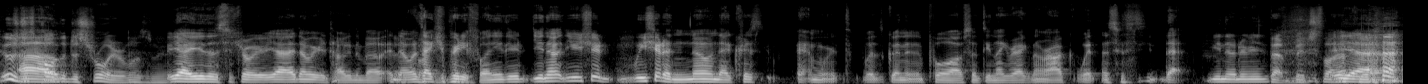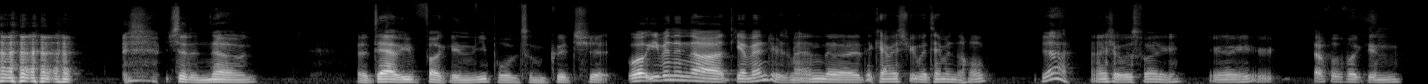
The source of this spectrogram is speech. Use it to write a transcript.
It was just Um, called the Destroyer, wasn't it? Yeah, you the destroyer. Yeah, I know what you're talking about, and Yeah, that was actually pretty funny, dude. You know, you should we should have known that Chris Hemsworth was gonna pull off something like Ragnarok with that. You know what I mean? That bitch slap. yeah. should have known. Uh, damn, he fucking he pulled some good shit. Well, even in uh, the Avengers, man, the the chemistry with him and the Hulk, yeah. that shit was funny. You know, he, that was fucking.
